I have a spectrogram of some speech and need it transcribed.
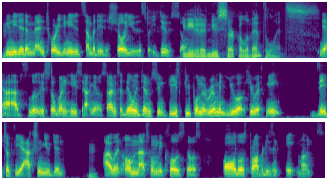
You Mhm. needed a mentor. You needed somebody to show you this is what you do. So You needed a new circle of influence. Yeah, absolutely. So when he sat me outside and said, the only difference between these people in the room and you out here with me, they took the action, you didn't. Hmm. I went home and that's when we closed those, all those properties in eight months.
